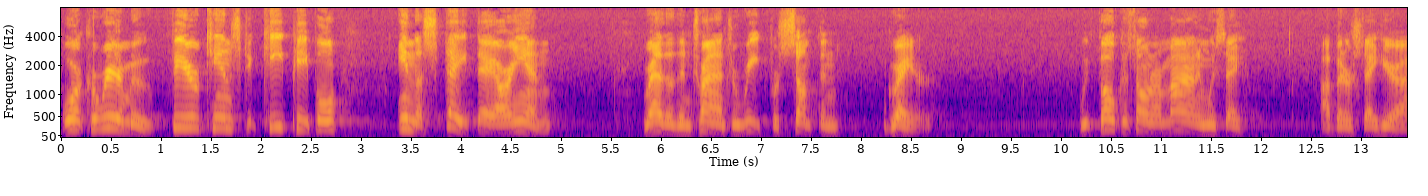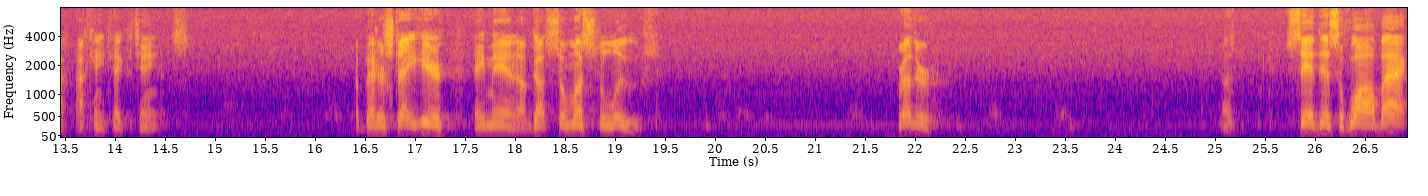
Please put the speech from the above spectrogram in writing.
or a career move. Fear tends to keep people in the state they are in rather than trying to reach for something greater. We focus on our mind and we say, I better stay here. I, I can't take a chance. I better stay here. Amen. I've got so much to lose. Brother, I said this a while back.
